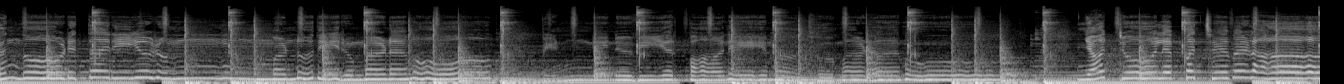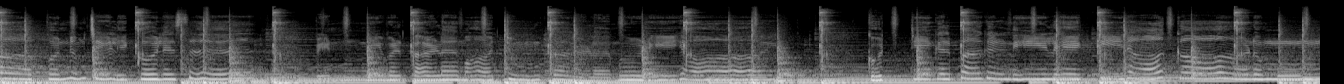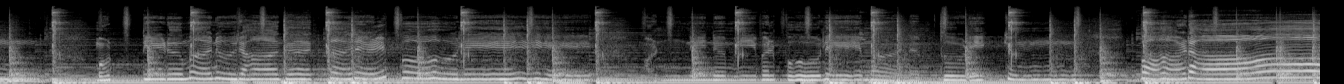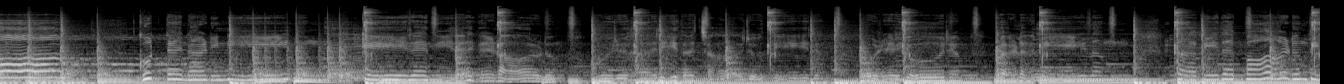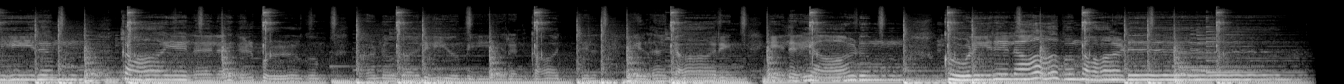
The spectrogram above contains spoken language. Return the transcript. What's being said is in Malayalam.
തന്നോട് തരിയൊഴും മണ്ണുതിരുമണമോ? പെണ്ണിനു വിയർപ്പാലേ മധുമണമോ? ഞാറ്റോല പച്ചവള പൊന്നും ചെളിക്കൊലസ് പെണ്ണിവൾ കളമാറ്റും കളമൊഴിയായി. കുട്ടികൾ പകൽ നീളേക്കിനാ കാണും മുട്ടിടും അനുരാഗ കരൾ പോലെ. മണ്ണിനും ഇവൾ പോലെ മനം തുടിക്കും. പാടാ. കുട്ടനാടി നീടും കേരനിരകളാടും ഒരു ഹരിത ചാരുതീരം പുഴയോരം കളനീളം കവിത പാടും തീരം കായലലകൾ കുളിരിലാവും നാട്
